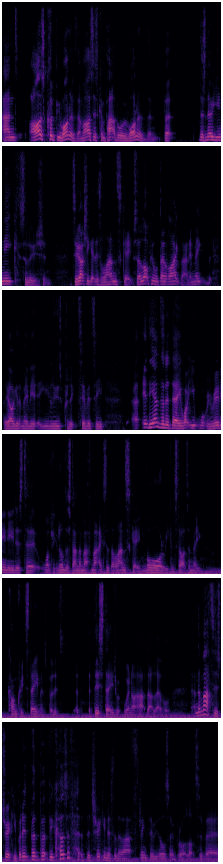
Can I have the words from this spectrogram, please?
And ours could be one of them. Ours is compatible with one of them, but there's no unique solution. So you actually get this landscape. So a lot of people don't like that. And it make, they argue that maybe you lose predictivity. Uh, at the end of the day, what, you, what we really need is to, once we can understand the mathematics of the landscape more, we can start to make concrete statements. But it's at, at this stage, we're not at that level. And the maths is tricky, but it, but but because of the trickiness of the maths, string theory has also brought lots of uh,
